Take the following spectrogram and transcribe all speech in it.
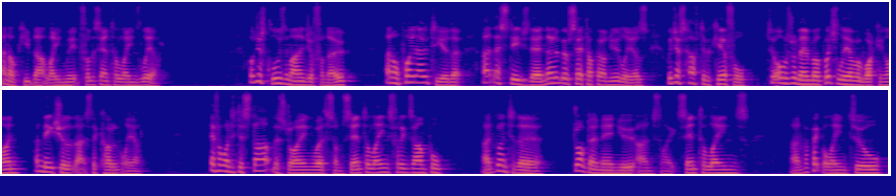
And I'll keep that line weight for the center lines layer. I'll just close the manager for now and I'll point out to you that at this stage then, now that we've set up our new layers, we just have to be careful to always remember which layer we're working on and make sure that that's the current layer. If I wanted to start this drawing with some centre lines for example, I'd go into the drop down menu and select centre lines and if I pick the line tool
